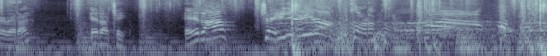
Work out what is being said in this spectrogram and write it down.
ఆగిపోయారా ఏరా చెయ్యి. ఏరా చెయ్యి కొడతా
